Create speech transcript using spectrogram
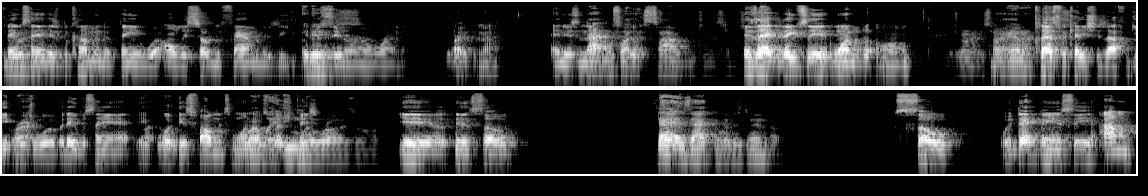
They were saying it's becoming a thing where only certain families even It is. considering running It right is. now, and it's not It's like a sovereignty or something. exactly. They said one of the um Right, it's not anarchy. classifications. I forget which Right. word, but they were saying it, Right. what is falling into one of those classifications. Yeah, and so That's exactly what it's been though. So with that being said, I'm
